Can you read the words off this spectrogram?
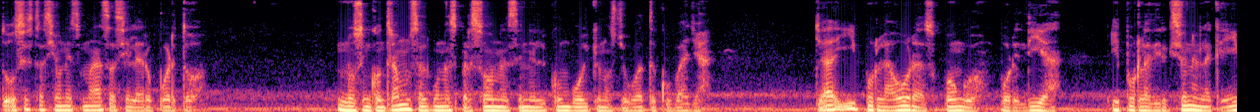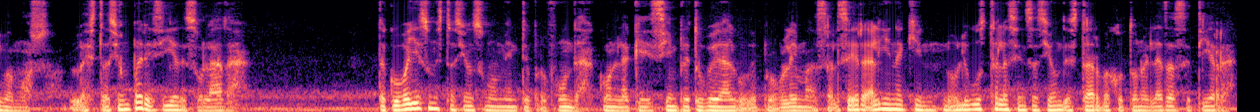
dos estaciones más hacia el aeropuerto. Nos encontramos algunas personas en el convoy que nos llevó a Tacubaya. Ya ahí por la hora, supongo, por el día, y por la dirección en la que íbamos, la estación parecía desolada. Tacubaya es una estación sumamente profunda, con la que siempre tuve algo de problemas al ser alguien a quien no le gusta la sensación de estar bajo toneladas de tierra.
